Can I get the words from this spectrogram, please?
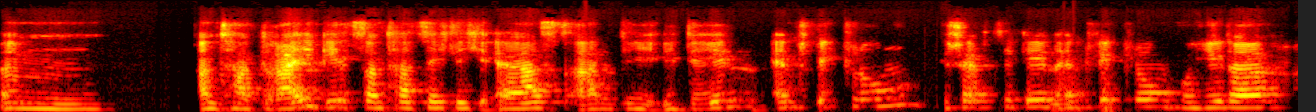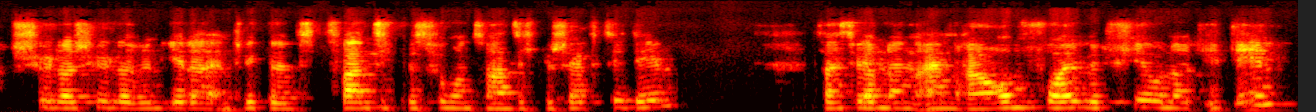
Ähm, an Tag drei geht es dann tatsächlich erst an die Ideenentwicklung, Geschäftsideenentwicklung, wo jeder Schüler, Schülerin, jeder entwickelt 20 bis 25 Geschäftsideen. Das heißt, wir haben dann einen Raum voll mit 400 Ideen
